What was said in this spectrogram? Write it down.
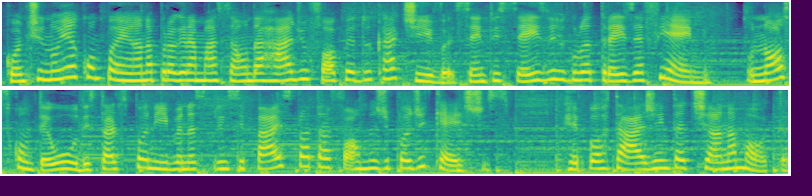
Continue acompanhando a programação da Rádio FOP Educativa 106,3 FM. O nosso conteúdo está disponível nas principais plataformas de podcasts. Reportagem Tatiana Mota.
